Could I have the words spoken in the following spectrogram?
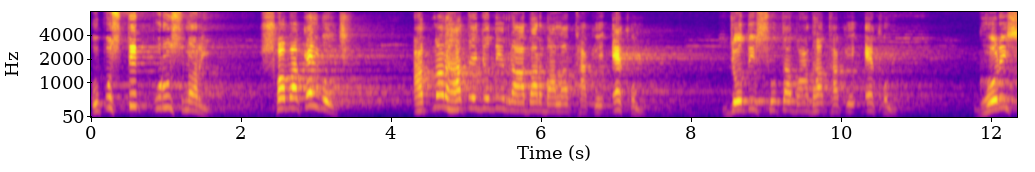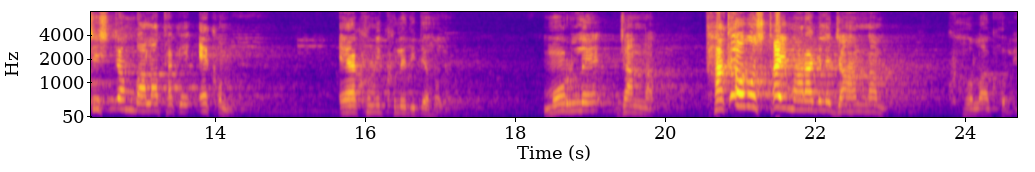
উপস্থিত পুরুষ নারী সবাকেই বলছি, আপনার হাতে যদি রাবার বালা থাকে এখন, যদি সুতা বাঁধা থাকে এখন, ঘড়ি সিস্টেম বালা থাকে এখন, এখনই খুলে দিতে হবে। মরলে জান্নাত। থাকা অবস্থায় মারা গেলে জাহান্নাম খোলাখলি।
